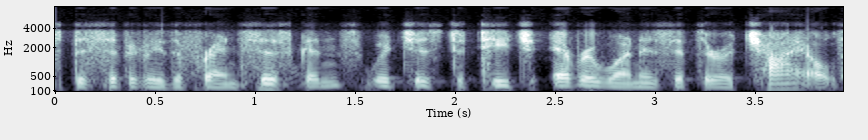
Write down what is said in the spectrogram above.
specifically the Franciscans, which is to teach everyone as if they're a child.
